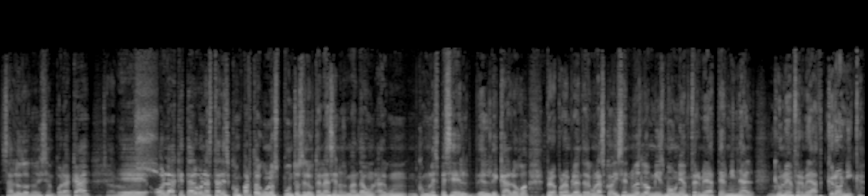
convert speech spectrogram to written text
Saludos, nos dicen por acá. Eh, hola, ¿qué tal? Buenas tardes. Comparto algunos puntos de la eutanasia. Nos manda un, algún, como una especie del, del decálogo. Pero, por ejemplo, entre algunas cosas dice, no es lo mismo una enfermedad terminal que una enfermedad crónica.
